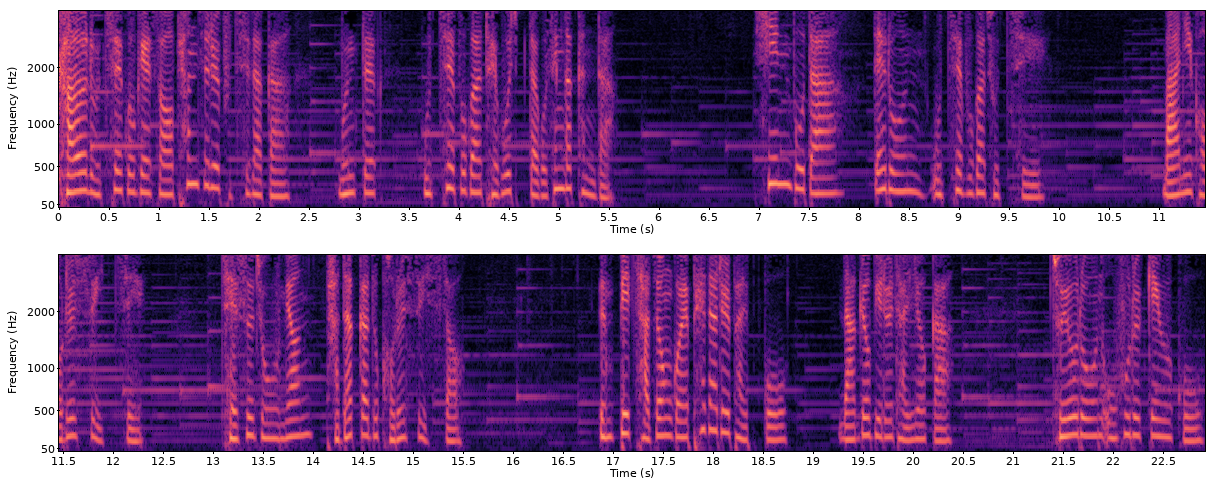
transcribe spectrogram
가을 우체국에서 편지를 붙이다가 문득 우체부가 되고 싶다고 생각한다. 시인보다 때론 우체부가 좋지. 많이 걸을 수 있지. 재수 좋으면 바닷가도 걸을 수 있어. 은빛 자전거에 페달을 밟고 낙엽위를 달려가 조여로운 오후를 깨우고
